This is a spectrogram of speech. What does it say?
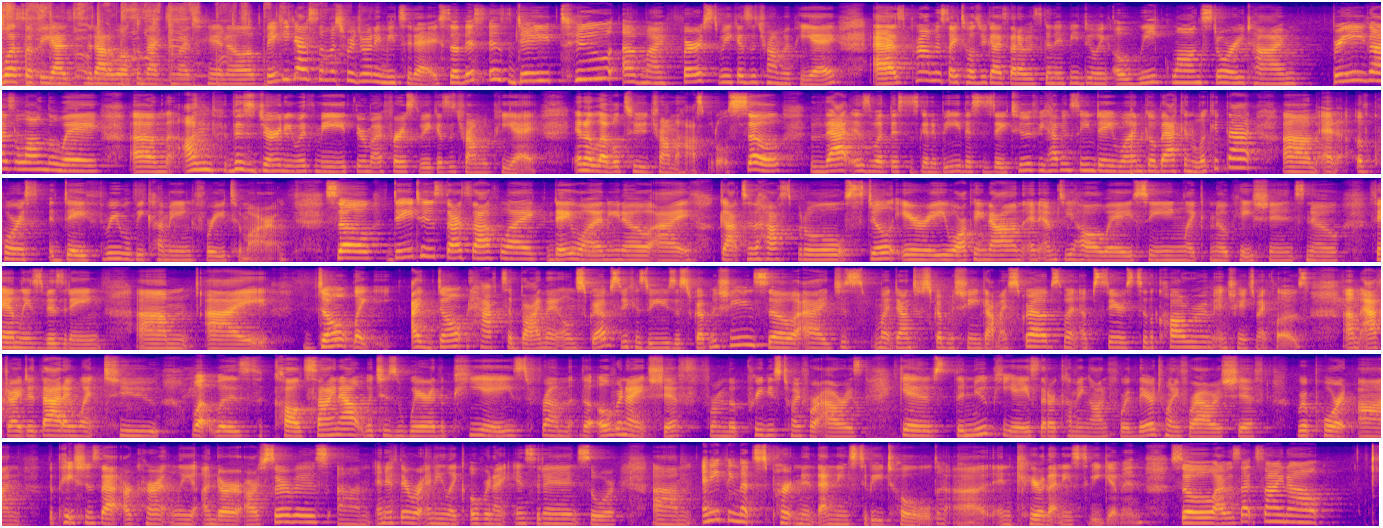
What's up you guys, it's Donata. Welcome back to my channel. Thank you guys so much for joining me today. So this is day two of my first week as a trauma PA. As promised, I told you guys that I was gonna be doing a week long story time bringing you guys along the way um, on this journey with me through my first week as a trauma PA in a level two trauma hospital. So that is what this is going to be. This is day two. If you haven't seen day one, go back and look at that. Um, and of course, day three will be coming for you tomorrow. So day two starts off like day one. You know, I got to the hospital still eerie, walking down an empty hallway, seeing like no patients, no families visiting. Um, I don't like I don't have to buy my own scrubs because we use a scrub machine. So I just went down to scrub machine, got my scrubs, went upstairs to the call room and changed my clothes. Um, after I did that, I went to what was called sign out, which is where the PAs from the overnight shift from the previous 24 hours gives the new PAs that are coming on for their 24 hour shift report on the patients that are currently under our service um, and if there were any like overnight incidents or um, anything that's pertinent that needs to be told uh, and care that needs to be given. So I was at sign out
